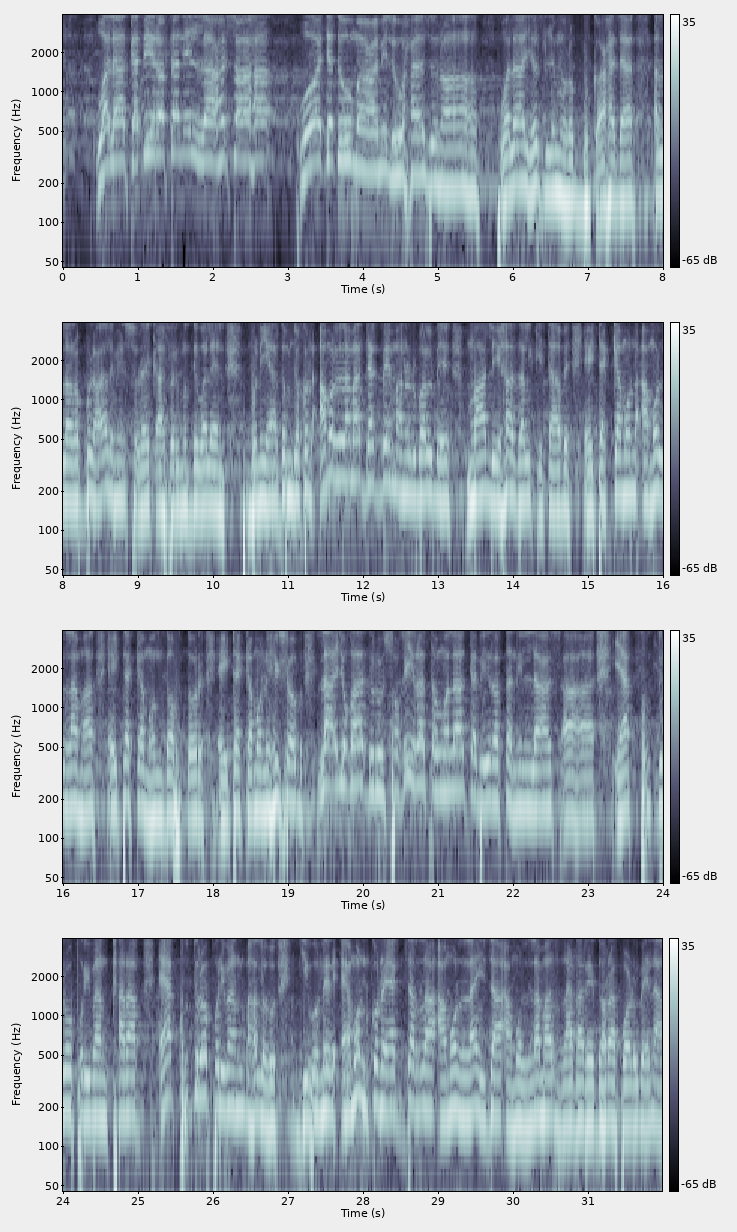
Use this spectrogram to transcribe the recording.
ওয়ালা কাবীরাতান ইল্লা হাসাহা। ওয়াজাদু মা আমিলু হাজরা ওয়ালা ইয়াজলিমু রাব্বুকা আহাদা আল্লাহ রাব্বুল আলামিন সূরা কাহফের মধ্যে বলেন, বনি আদম যখন আমলনামা দেখবে, মানুষ বলবে, মা লিহাজাল কিতাব, এইটা কেমন আমলনামা, এইটা কেমন দপ্তর এইটা কেমন হিসাব? লা ইউগাদিরু সগীরাতান ওয়ালা কাবীরাতান ইল্লা হাসাহা এক ক্ষুদ্র পরিমাণ খারাপ, এক ক্ষুদ্র পরিমাণ ভালো, জীবনের এমন কোন এক জাররা আমল নাই যা আমল নামার রাডারে ধরা পড়বে না।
